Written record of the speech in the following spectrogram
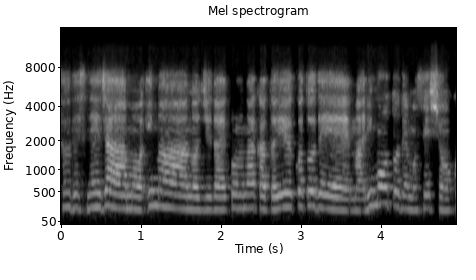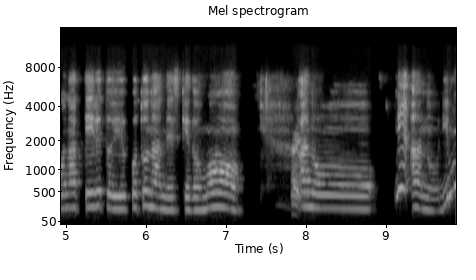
そうですね。じゃあもう今の時代コロナ禍ということで、まあリモートでもセッションを行っているということなんですけども、はい、あの、ね、あの、リモー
